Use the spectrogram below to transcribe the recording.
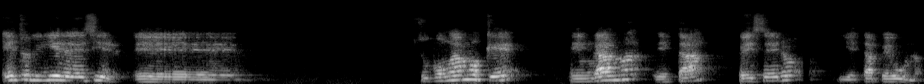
¿Esto qué quiere decir? Eh, supongamos que en gamma está P0 y está P1.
